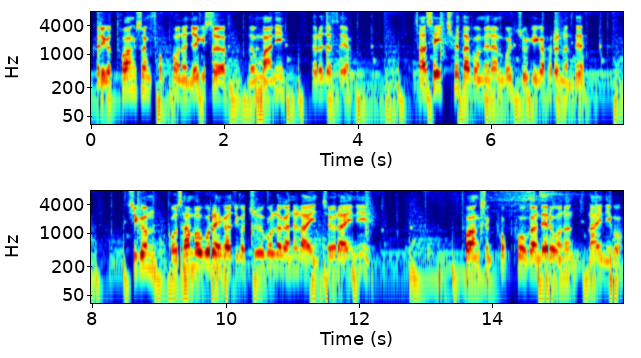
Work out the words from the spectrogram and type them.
그리고 토항성 폭포는 여기서 너무 많이 떨어졌어요. 자세히 쳐다보면 물줄기가 흐르는데 지금 고사목으로 해가지고 쭉 올라가는 라인 저 라인이 토항성 폭포가 내려오는 라인이고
